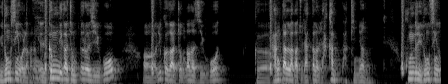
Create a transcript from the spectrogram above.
유동성이 올라가는 거예요. 네. 금리가 좀 떨어지고, 어, 유가가 좀 낮아지고, 그 강달러가 좀 약달러로 약간 바뀌면 국민들의 유동성이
